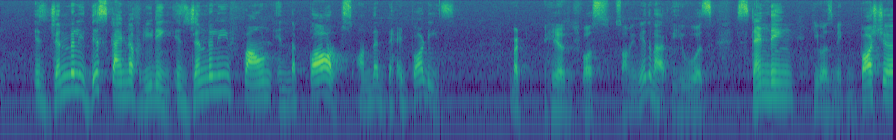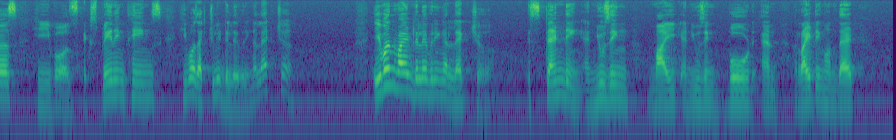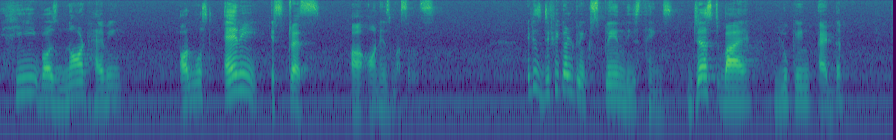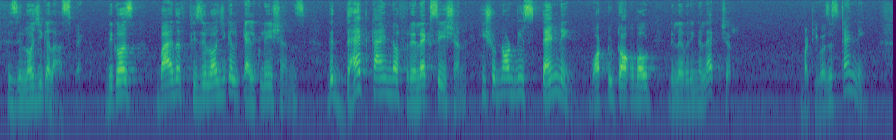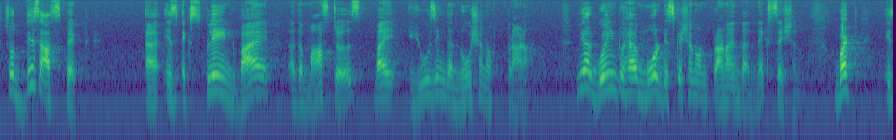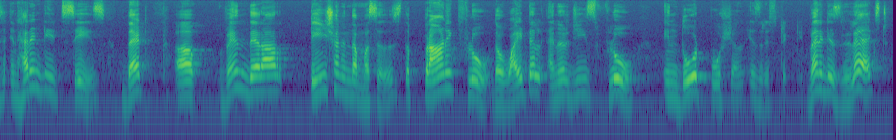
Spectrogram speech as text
is generally this kind of reading is generally found in the corpse on the dead bodies. But here was Swami Vedabharati who was standing, he was making postures, he was explaining things, he was actually delivering a lecture. Even while delivering a lecture, standing and using mic and using board and writing on that, he was not having almost any stress uh, on his muscles. It is difficult to explain these things just by looking at the physiological aspect, because by the physiological calculations with that kind of relaxation he should not be standing what to talk about delivering a lecture, but he was standing. So, this aspect uh, is explained by uh, the masters by using the notion of prana. We are going to have more discussion on prana in the next session, but is inherently it says that uh, when there are tension in the muscles, the pranic flow, the vital energies flow in those portion is restricted. When it is relaxed,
